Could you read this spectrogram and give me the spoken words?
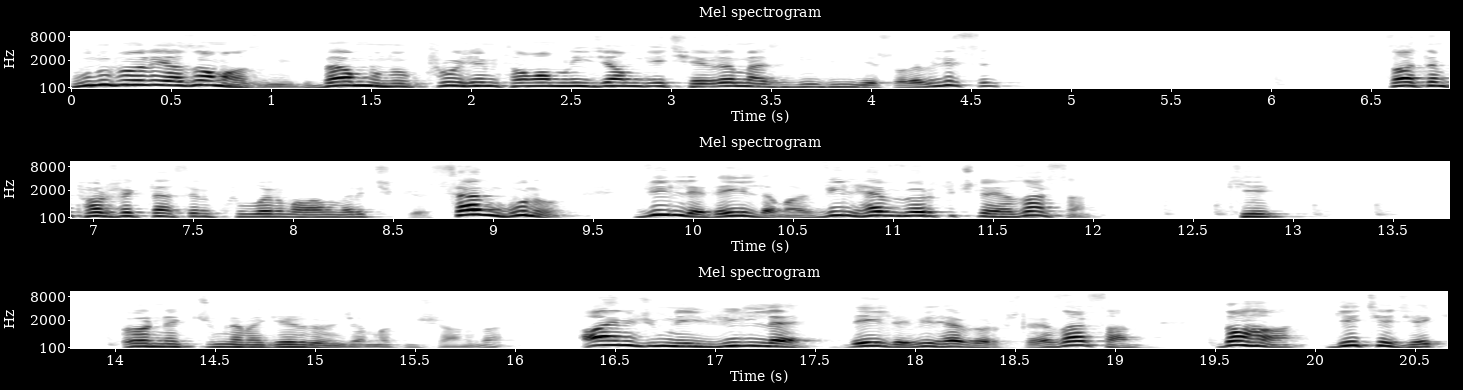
Bunu böyle yazamaz mıydı? Ben bunu projemi tamamlayacağım diye çeviremez miydim diye sorabilirsin. Zaten perfect tense'lerin kullanım alanları çıkıyor. Sen bunu will'le değil de ama will have verb 3 ile yazarsan ki örnek cümleme geri döneceğim bakın şu anda. Aynı cümleyi will'le değil de will have verb 3 ile yazarsan daha geçecek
